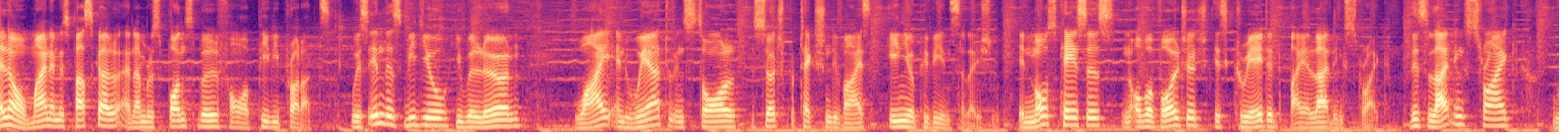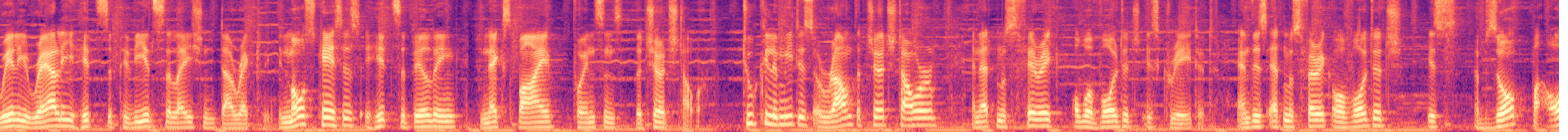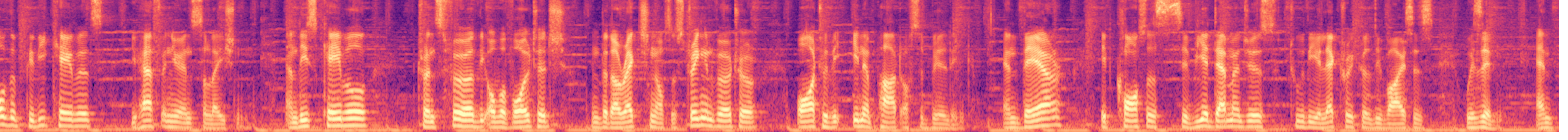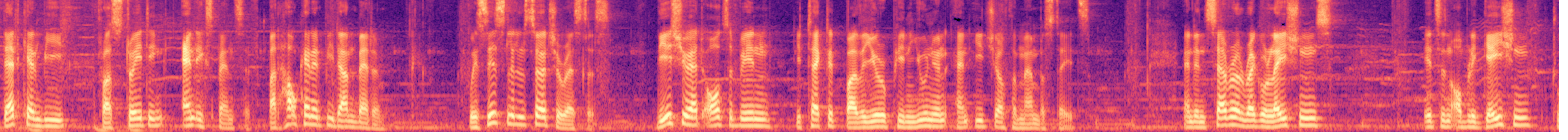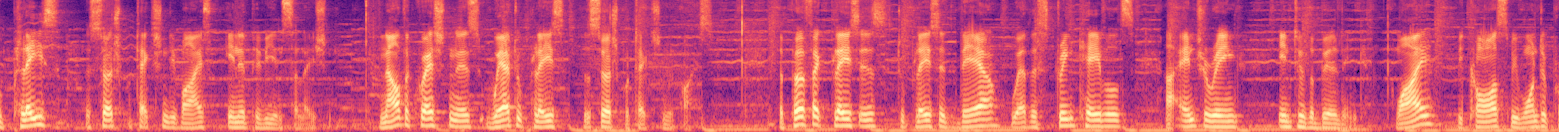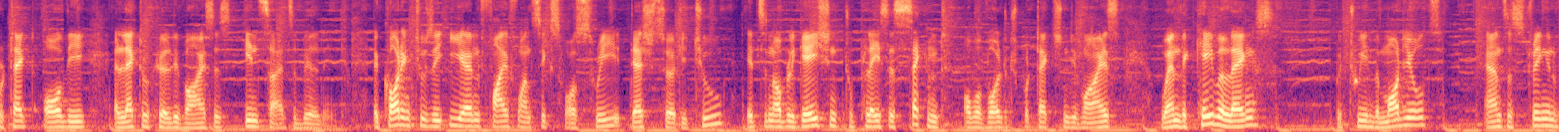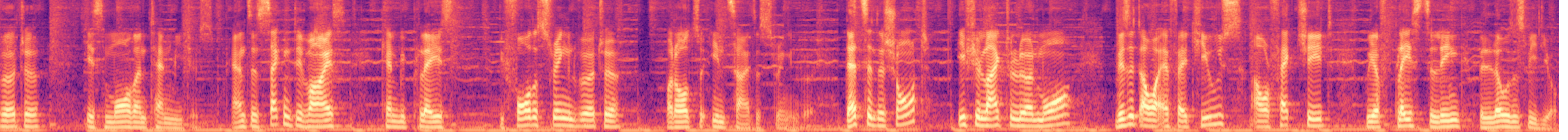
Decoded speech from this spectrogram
Hello, my name is Pascal and I'm responsible for our PV products. Within this video you will learn why and where to install a surge protection device in your PV installation. In most cases, an overvoltage is created by a lightning strike. This lightning strike really rarely hits the PV installation directly. In most cases, it hits the building next by, for instance, the church tower. Two kilometers around the church tower, an atmospheric overvoltage is created. And this atmospheric overvoltage is absorbed by all the PV cables you have in your installation. And these cables transfer the overvoltage in the direction of the string inverter or to the inner part of the building. And there it causes severe damages to the electrical devices within. And that can be frustrating and expensive. But how can it be done better? With these little surge arresters. The issue had also been detected by the European Union and each of the member states. And in several regulations, it's an obligation to place a surge protection device in a PV installation. Now the question is where to place the surge protection device. The perfect place is to place it there where the string cables are entering into the building. Why? Because we want to protect all the electrical devices inside the building. According to the EN 51643-32, it's an obligation to place a second overvoltage protection device when the cable length between the modules and the string inverter is more than 10 meters. And the second device can be placed before the string inverter, but also inside the string inverter. That's in the short. If you like to learn more, visit our FAQs, our fact sheet. We have placed the link below this video.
